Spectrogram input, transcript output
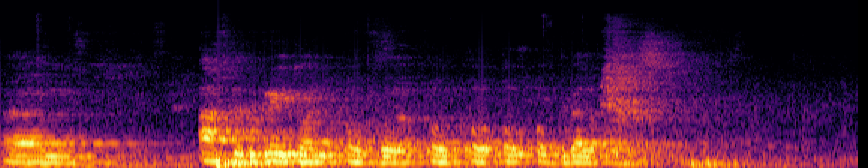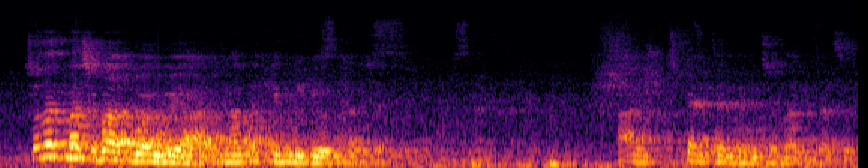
um, after the great one of, uh, of, of, of developers. So not much about where we are. Now, what can we do about it? I'll spend 10 minutes on that, that's it.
